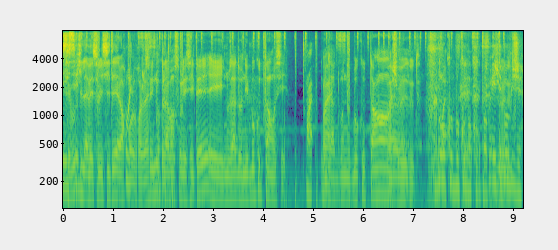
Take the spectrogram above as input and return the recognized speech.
C'est vous qui l'avez sollicité alors pour le projet C'est nous qui l'avons sollicité et il nous a donné beaucoup de temps aussi. Ouais. Il Ouais. nous a donné beaucoup de temps. Bah, Je euh, me doute. Beaucoup, beaucoup, beaucoup, beaucoup. Et il Je était me pas obligé.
